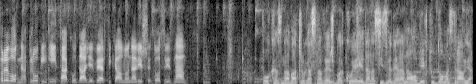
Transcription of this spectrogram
prvog na drugi i tako dalje vertikalno na više, to svi znamo. Pokazna vatrogasna vežba koja je danas izvedena na objektu Doma zdravlja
